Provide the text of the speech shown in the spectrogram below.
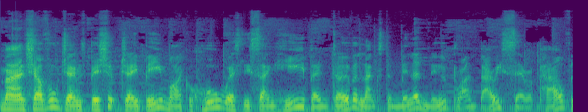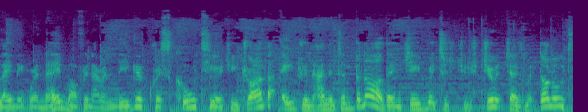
Man Shovel, James Bishop, JB, Michael Hall, Wesley Sanghi, Ben Dover, Langston Miller, New, Brian Barry, Sarah Powell, Vlaming Renee, Marvin Aaron Chris Cool, TOG Driver, Adrian Hannington, Bernard NG, Richard Stu Stewart, James McDonald,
